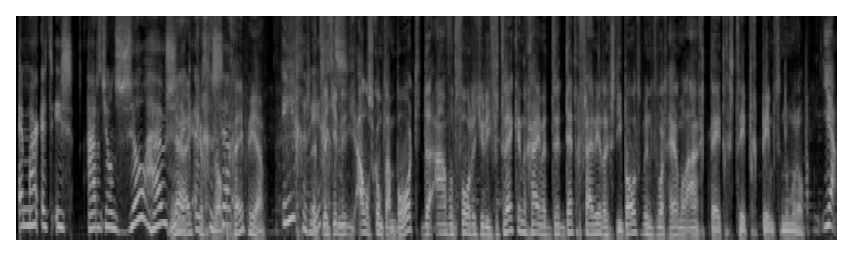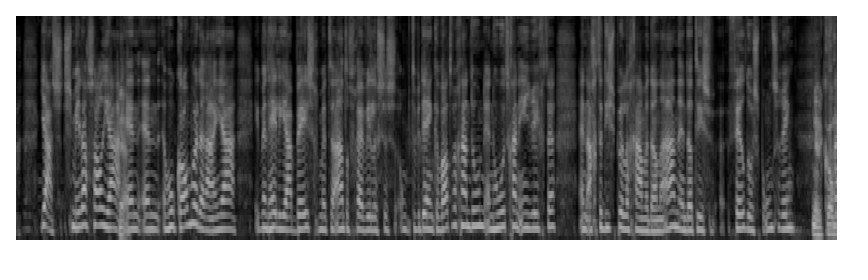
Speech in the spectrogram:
En, maar het is, Arendt-Jan, zo Ja, huiselijk ik en heb het wel gezellig begrepen, ja. Ingericht. Weet je, alles komt aan boord. De avond voordat jullie vertrekken... en dan ga je met 30 vrijwilligers die boot op... en het wordt helemaal aangekleed, gestript, gepimpt, noem maar op. Ja, ja s- smiddags al, ja. Ja. En, en hoe komen we eraan? Ja, ik ben het hele jaar bezig met een aantal vrijwilligers... om te bedenken wat we gaan doen en hoe we het gaan inrichten. En achter die spullen gaan we dan aan. En dat is veel door sponsoring. Ja, er komen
